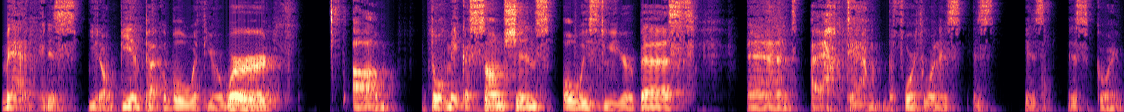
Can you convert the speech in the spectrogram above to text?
Man, it is, you know, be impeccable with your word. Um, don't make assumptions. Always do your best and I oh, damn the fourth one is is is is going.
